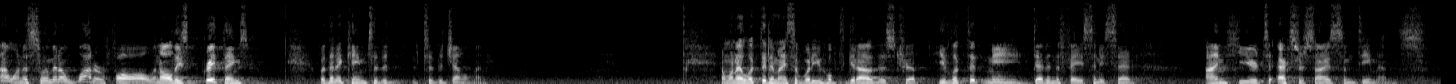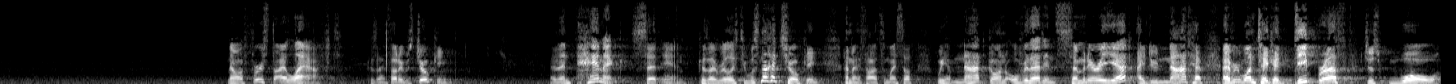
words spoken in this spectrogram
I want to swim in a waterfall, and all these great things. But then it came to the, to the gentleman. And when I looked at him, I said, What do you hope to get out of this trip? He looked at me dead in the face and he said, I'm here to exorcise some demons. Now, at first I laughed because I thought he was joking. And then panic set in because I realized he was not joking. And I thought to myself, we have not gone over that in seminary yet. I do not have. Everyone take a deep breath. Just whoa,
